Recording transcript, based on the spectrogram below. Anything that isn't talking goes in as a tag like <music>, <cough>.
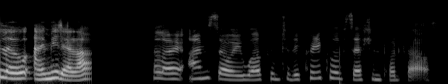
Hello, I'm Mirella. Hello, I'm Zoe. Welcome to the Critical Obsession podcast.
